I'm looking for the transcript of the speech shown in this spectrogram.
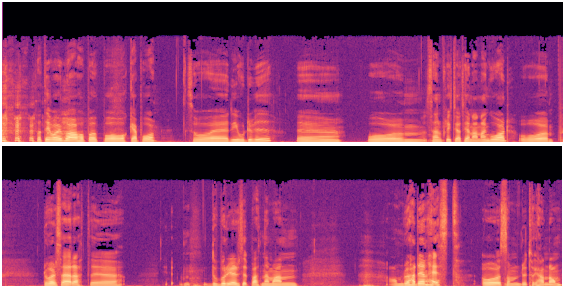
så det var ju bara att hoppa upp och åka på. Så eh, det gjorde vi. Och mm, sen flyttade jag till en annan gård. Och då var det så här att eh, då började det typ att när man om du hade en häst och som du tog hand om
